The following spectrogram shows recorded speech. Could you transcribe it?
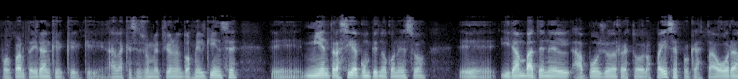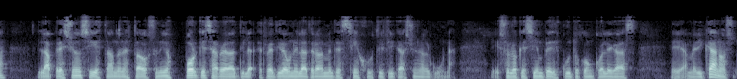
por parte de Irán que, que, a las que se sometió en el 2015, mientras siga cumpliendo con eso, Irán va a tener el apoyo del resto de los países, porque hasta ahora la presión sigue estando en Estados Unidos porque se ha retirado unilateralmente sin justificación alguna. Eso es lo que siempre discuto con colegas eh, americanos.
